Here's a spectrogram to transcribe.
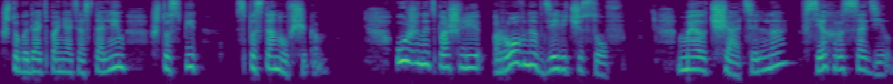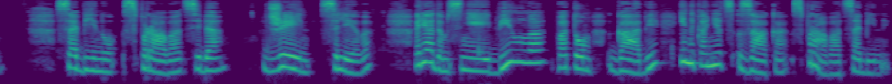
чтобы дать понять остальным, что спит с постановщиком. Ужинать пошли ровно в девять часов. Мел тщательно всех рассадил. Сабину справа от себя, Джейн слева, Рядом с ней Билла, потом Габи и, наконец, Зака справа от Сабины.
